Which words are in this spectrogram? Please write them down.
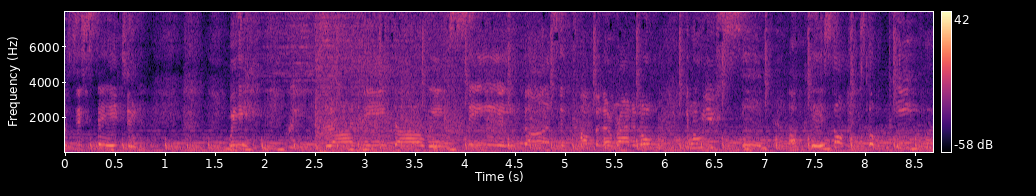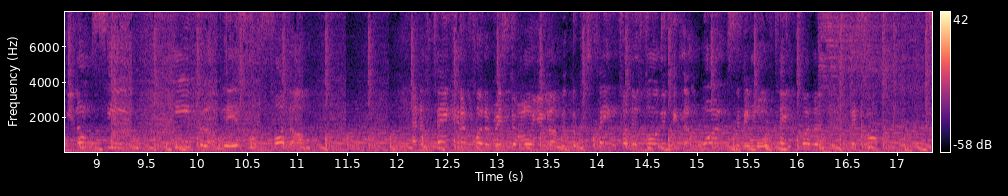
It this stage and we, we dee da, we sing and dance and tumble around and all, and all you see up here, it's not, it's not people, you don't see people up here, it's all fodder. And the faker the fodder is the more you love it because fake fodder's the only thing that works anymore. Fake fodder all, it's all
